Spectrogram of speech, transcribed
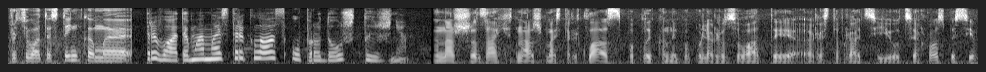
працювати з тиньками. Триватиме майстер-клас упродовж тижня. Наш захід, наш майстер-клас покликаний популяризувати реставрацію цих розписів.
